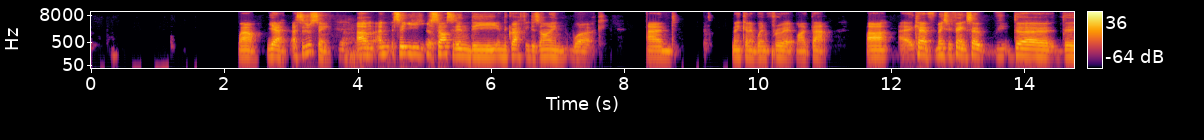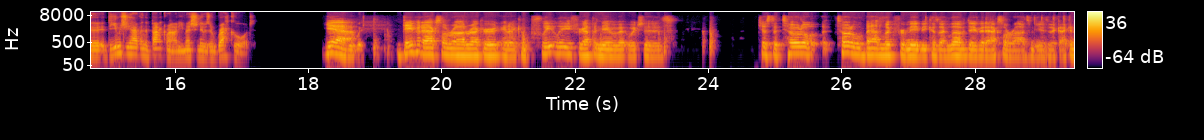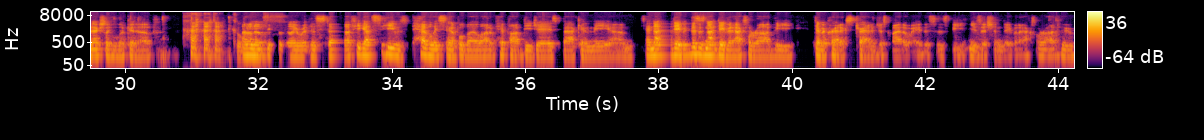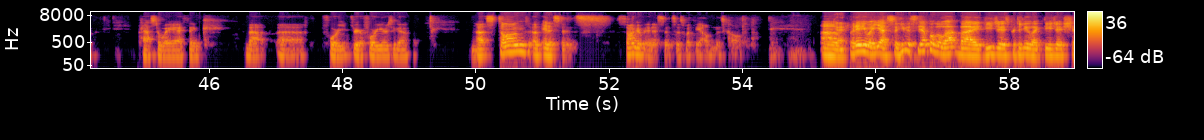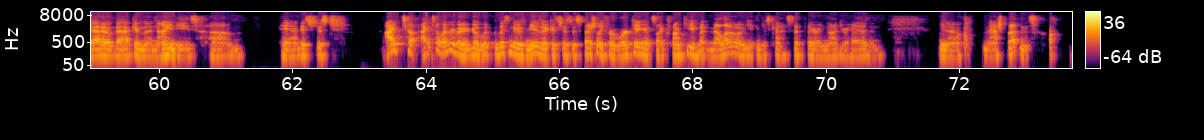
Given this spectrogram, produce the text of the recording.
Wow. Yeah, that's interesting. Um, and so you, you started in the in the graphic design work, and then kind of went through it like that. Uh, it kind of makes me think. So the the the image you have in the background, you mentioned it was a record. yeah, Which- David Axelrod record, and I completely forgot the name of it, which is just a total total bad look for me because I love David Axelrod's music. I can actually look it up. cool. I don't know if you're familiar with his stuff. He got he was heavily sampled by a lot of hip hop DJs back in the um, and not David. This is not David Axelrod, the Democratic strategist, by the way. This is the musician David Axelrod who passed away, I think, about uh, four, three or four years ago. Hmm. Uh, Songs of Innocence. Song of Innocence is what the album is called. Um, okay. But anyway, yeah, so he was sampled a lot by DJs, particularly like DJ Shadow back in the 90s. Um, and it's just, I tell I tell everybody to go look, listen to his music. It's just especially for working, it's like funky but mellow, and you can just kind of sit there and nod your head and you know mash buttons.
